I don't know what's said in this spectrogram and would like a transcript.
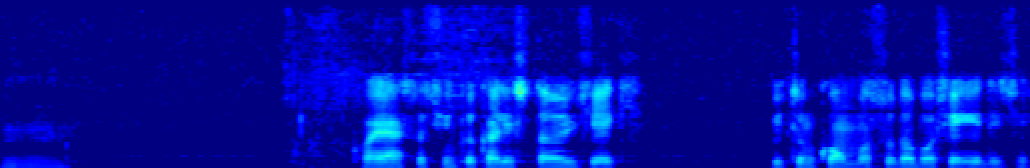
Hmm. Koyarsa çünkü Kalista ölecek. Bütün kombosu da boşa gidecek.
